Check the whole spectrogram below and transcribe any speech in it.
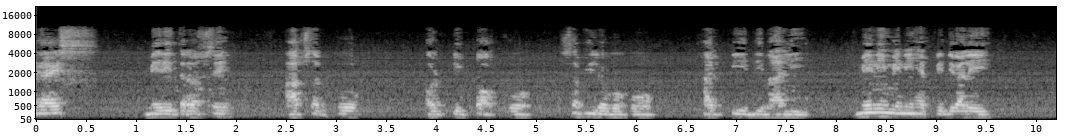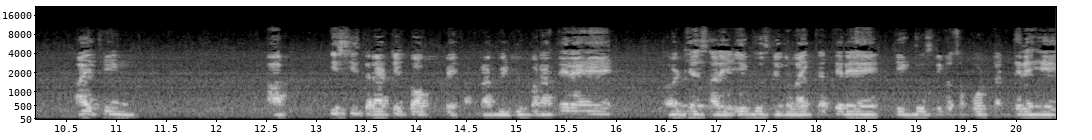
गाइस मेरी तरफ़ से आप सबको और टिकटॉक को, सभी लोगों को happy Diwali many many happy Diwali I think आप इसी तरह टिकटॉक पे अपना वीडियो बनाते रहे और ढेर सारे एक दूसरे को लाइक करते रहे, एक दूसरे को सपोर्ट करते रहे।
